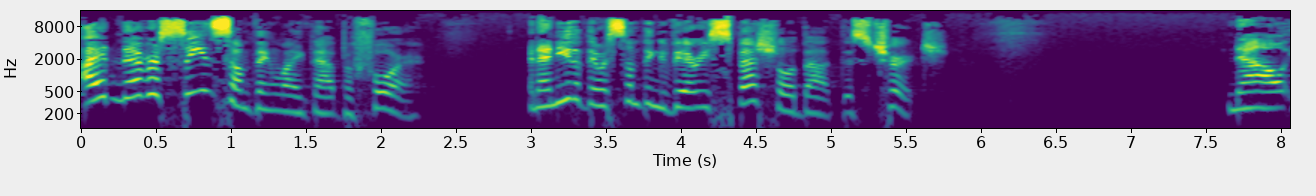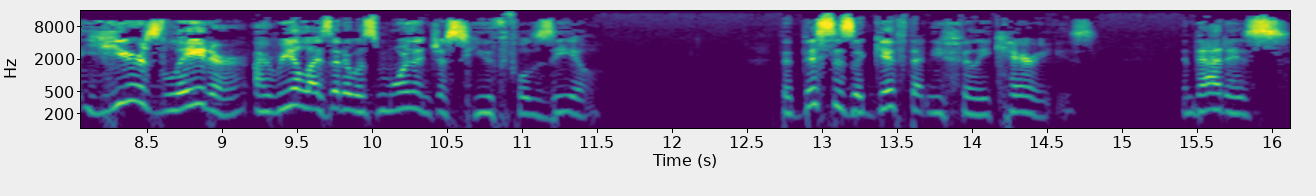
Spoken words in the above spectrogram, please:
I had never seen something like that before. And I knew that there was something very special about this church. Now, years later, I realized that it was more than just youthful zeal. That this is a gift that New Philly carries. And that is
